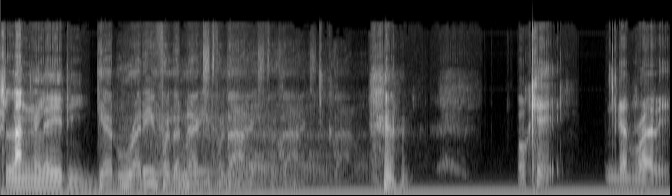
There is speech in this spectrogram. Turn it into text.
Schlangenlady. Get ready for the next battle. okay, get ready.。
